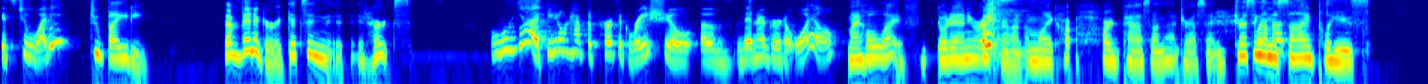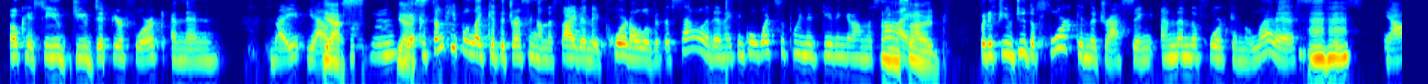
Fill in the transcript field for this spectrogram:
It's too whatty? Too bitey. That vinegar, it gets in, it- hurts. Well, yeah, if you don't have the perfect ratio of vinegar to oil. My whole life. Go to any restaurant. I'm like, "Har- hard pass on that dressing. Dressing What on the side, please. Okay, so you do you dip your fork and then right? Yeah. Yes, mhm, Yeah, yes. because some people like get the dressing on the side and they pour it all over the salad. And I think, well, what's the point of getting it on the side? On the side. But if you do the fork in the dressing and then the fork in the lettuce, Mhm. it's yeah,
